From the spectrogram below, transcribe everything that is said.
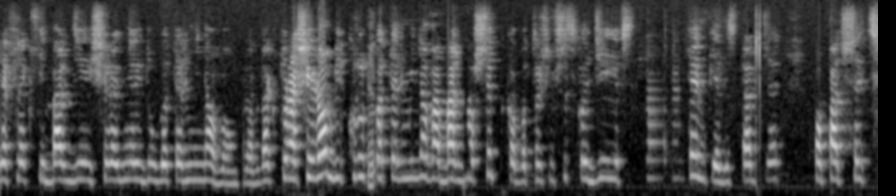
refleksję bardziej średnio i długoterminową, prawda, która się robi krótkoterminowa bardzo szybko, bo to się wszystko dzieje w strasznym tempie. Wystarczy popatrzeć,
